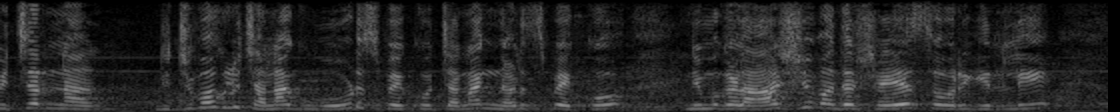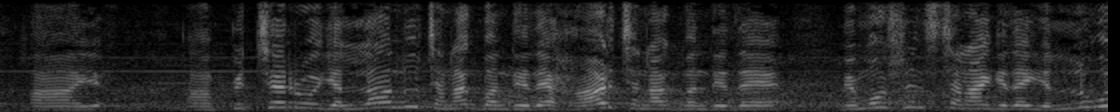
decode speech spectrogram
ಪಿಕ್ಚರ್ನ ನಿಜವಾಗ್ಲೂ ಚೆನ್ನಾಗಿ ಓಡಿಸ್ಬೇಕು, ಚೆನ್ನಾಗಿ ನಡೆಸ್ಬೇಕು. ನಿಮ್ಗಳ ಆಶೀರ್ವಾದ ಶ್ರೇಯಸ್ ಅವ್ರಿಗಿರಲಿ. ಪಿಕ್ಚರು ಎಲ್ಲನೂ ಚೆನ್ನಾಗಿ ಬಂದಿದೆ ಹಾಡು ಚೆನ್ನಾಗಿ ಬಂದಿದೆ ಎಮೋಷನ್ಸ್ ಚೆನ್ನಾಗಿದೆ, ಎಲ್ಲವೂ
